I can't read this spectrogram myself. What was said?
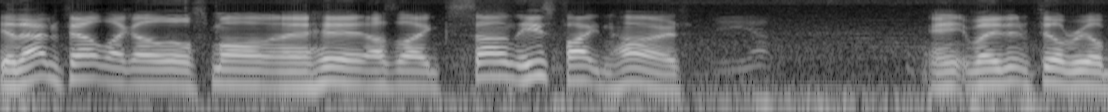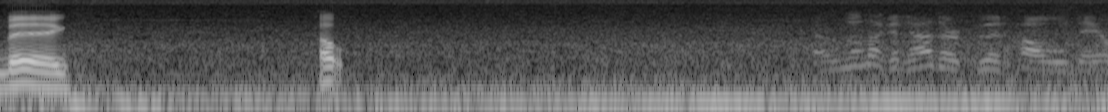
yeah, that felt like a little small uh, hit. I was like, son, he's fighting hard. Yeah. And, but he didn't feel real big. Oh. That looked like another good hole there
